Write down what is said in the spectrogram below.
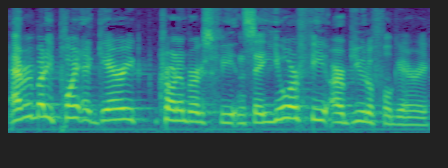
Everybody point at Gary Cronenberg's feet and say, Your feet are beautiful, Gary.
